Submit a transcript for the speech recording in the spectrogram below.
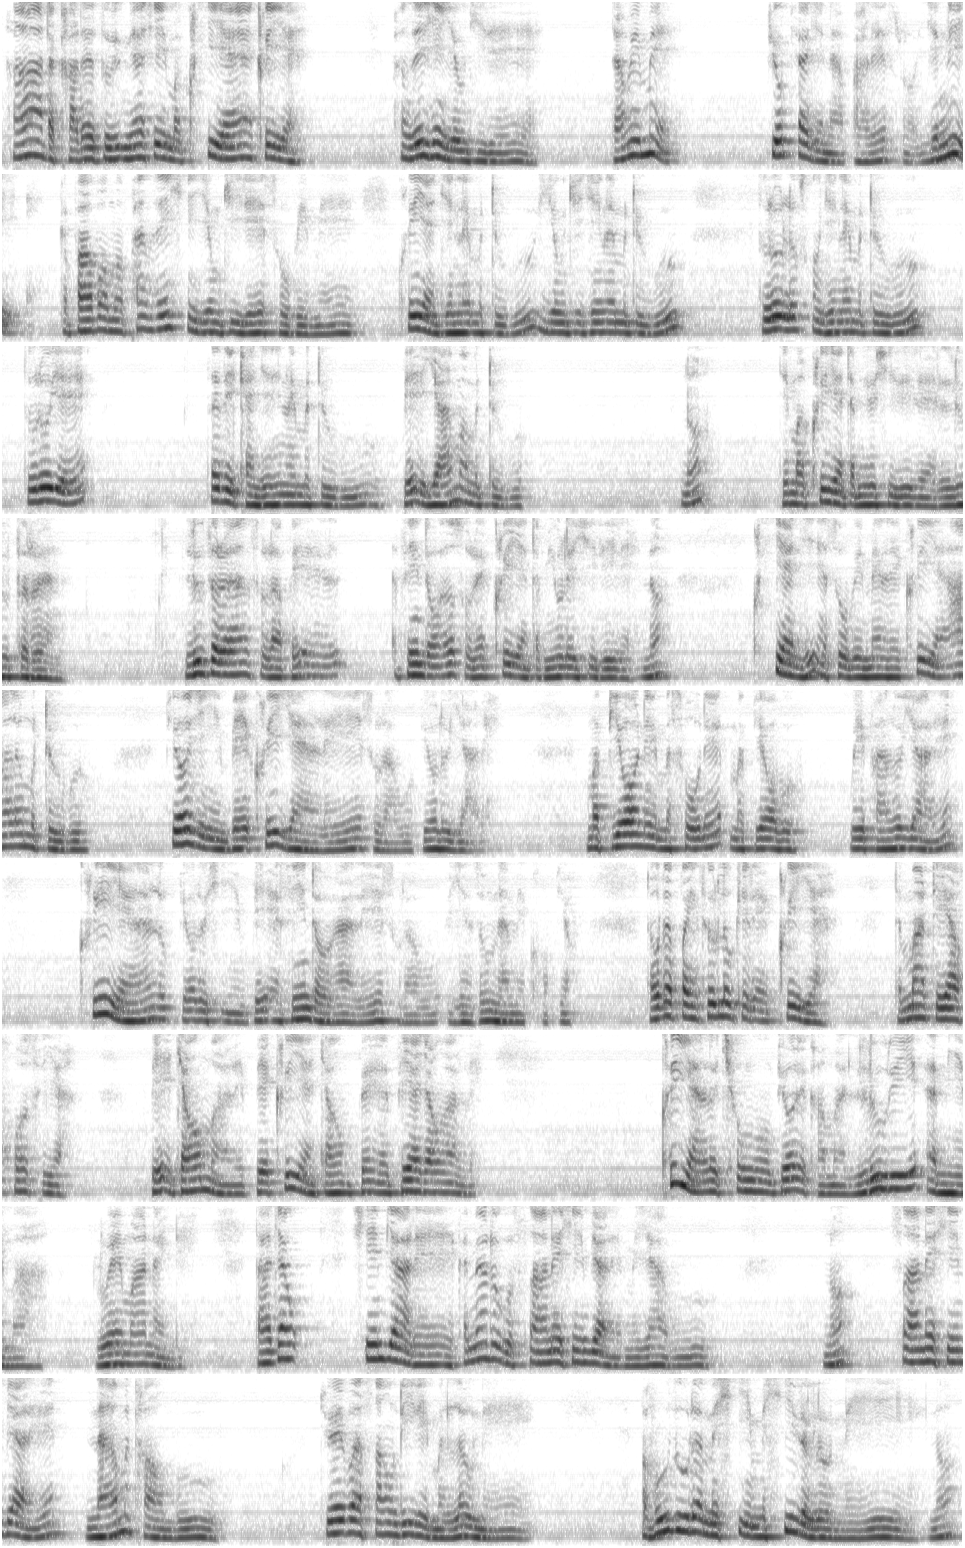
ဟာတခါတည်းသူများရှိမှခရိယန်ခရိယန်ဖန်ဆင်းရှင်ယုံကြည်တယ်ဒါပေမဲ့ပြောပြချင်တာဘာလဲဆိုတော့ယနေ့ကဘာပေါ်မှာဖန်ဆင်းရှင်ယုံကြည်တယ်ဆိုပေမဲ့ခရိယန်ချင်းလည်းမတူဘူးယုံကြည်ခြင်းလည်းမတူဘူးသူတို့လှုပ်ဆောင်ခြင်းလည်းမတူဘူး သူတို့ရဲ့သက်သေခံခြင်းလည်းမတူဘူးဘယ်အရာမှမတူဘူးเนาะဒီမှာခရိယန်တစ်မျိုးရှိသေးတယ် Lutheran Lutheran ဆိုတာဘယ်အသင်းတော်ဆိုတဲ့ခရိယန်တစ်မျိုးလေးရှိသေးတယ်เนาะခရိယန်ကြီးအဆိုပေမဲ့လည်းခရိယန်အားလုံးမတူဘူးပြောချင်ရင်ဘယ်ခရိယန်လဲဆိုတာကိုပြောလို့ရတယ်မပြောနဲ့မဆိုနဲ့မပြောဘူးဝေဖန်လို့ရတယ် ခရိယန်လို့ပြောလို့ရှိရင်ဘယ်အသင်းတော်ကလဲဆိုတာကိုအရင်ဆုံးနာမည်ခေါ်ပြောဒေါက်တာပိုင်ဆိုးလုပ်ခဲ့တဲ့ခရိယန်ဓမ္မတရားဟောဆရာဘယ်အကြောင်းမှလဲဘယ်ခရိယန်အကြောင်းဘယ်ဘုရားအကြောင်းကလဲခရိယန်လို့ခြုံငုံပြောတဲ့အခါမှာလူတွေရဲ့အမြင်မှာ လွဲမားနိုင်တယ်ဒါကြောင့်ရှင်းပြတယ်ခင်ဗျားတို့ကိုစာနဲ့ရှင်းပြတယ်မရဘူးเนาะစာနဲ့ရှင်းပြတယ် နားမထောင်ဘူးကျွဲပါစောင်းတီးတွေမလုံနဲ့အဘူးသူရမရှိရင်မရှိသလိုနေနော်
